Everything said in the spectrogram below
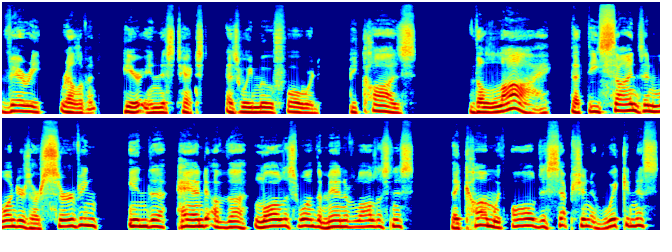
very relevant here in this text as we move forward because the lie that these signs and wonders are serving in the hand of the lawless one, the man of lawlessness, they come with all deception of wickedness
